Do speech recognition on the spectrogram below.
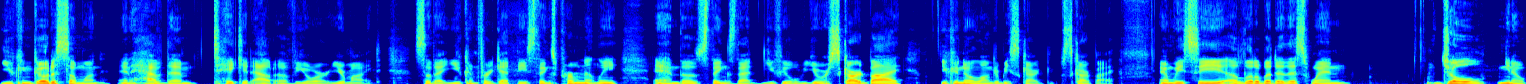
you can go to someone and have them take it out of your your mind so that you can forget these things permanently and those things that you feel you were scarred by you can no longer be scarred scarred by and we see a little bit of this when joel you know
